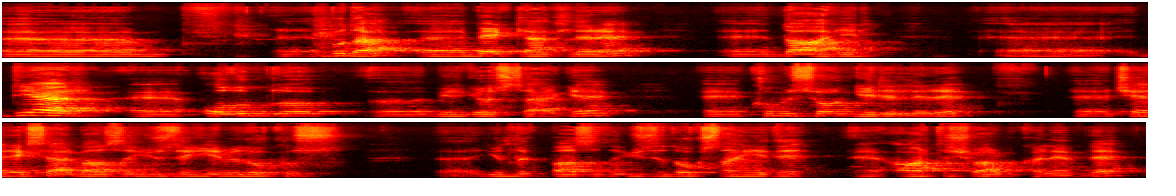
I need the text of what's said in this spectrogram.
E, e, bu da e, beklentilere e, dahil. E, diğer e, olumlu e, bir gösterge e, komisyon gelirleri e, çeyreksel bazda yüzde 29, e, yıllık bazda da yüzde 97 e, artış var bu kalemde.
